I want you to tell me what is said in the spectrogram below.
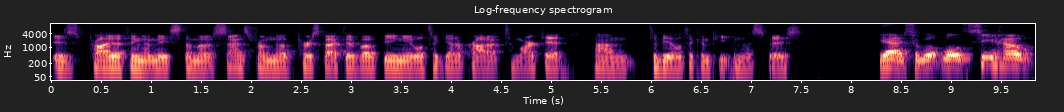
is probably the thing that makes the most sense from the perspective of being able to get a product to market um, to be able to compete in this space. Yeah so we'll, we'll see how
